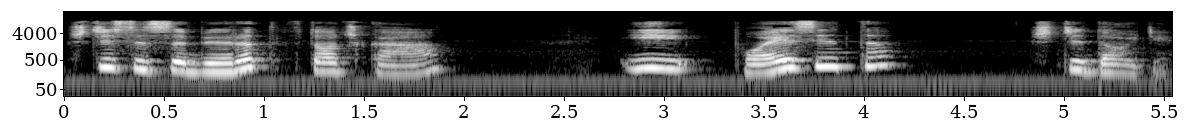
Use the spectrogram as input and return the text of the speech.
ще се съберат в точка А и поезията ще дойде.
